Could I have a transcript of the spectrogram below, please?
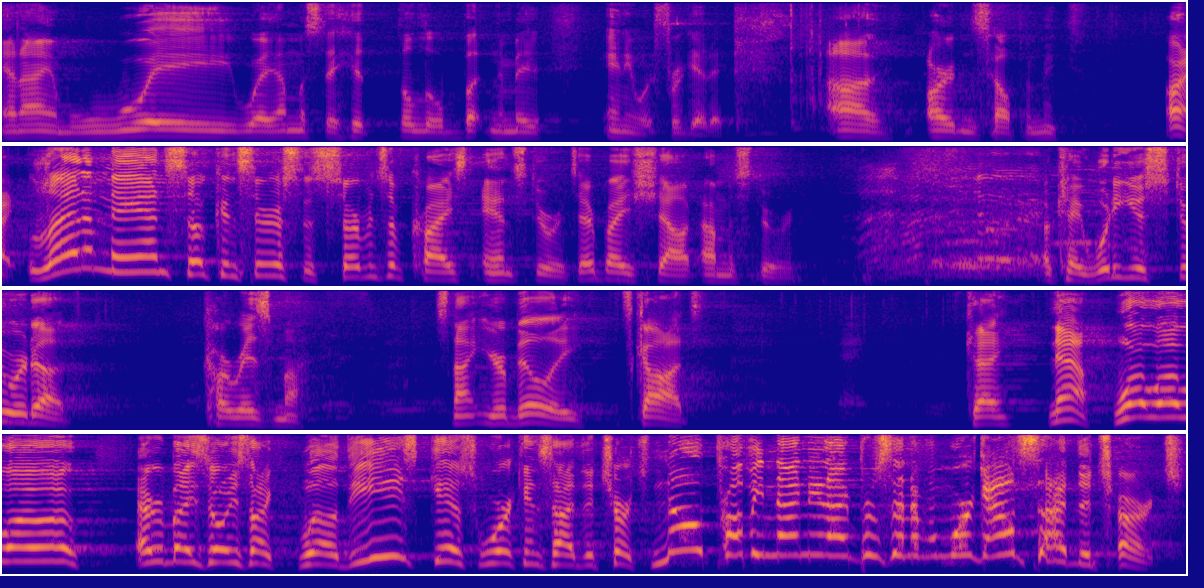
And I am way, way, I must have hit the little button. That made, anyway, forget it. Uh, Arden's helping me. All right, let a man so consider us the servants of Christ and stewards. Everybody shout, I'm a steward. Okay, what are you a steward of? Charisma. It's not your ability, it's God's. Okay? Now, whoa, whoa, whoa, whoa. Everybody's always like, well, these gifts work inside the church. No, probably 99% of them work outside the church.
